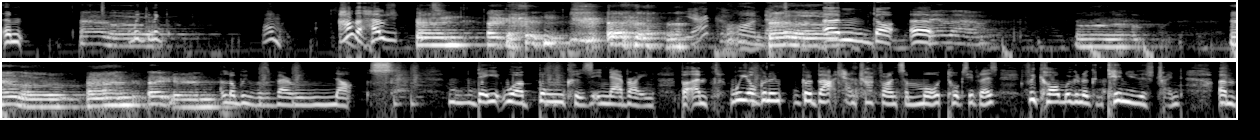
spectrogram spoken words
um, Hello. we're gonna. Oh my. How the hell? did- And again. Yeah, come on down. Hello. Um, got uh. Hello. Hello. And again. lobby was very nuts. They were bonkers in their brain. But um, we are gonna go back and try to find some more toxic players. If we can't, we're gonna continue this trend. Um,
